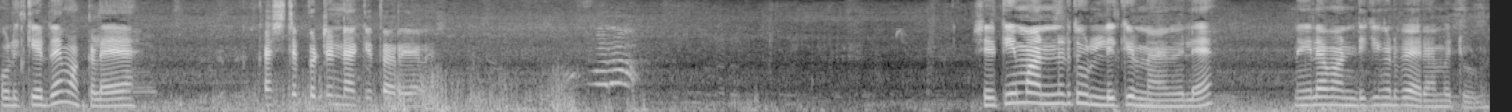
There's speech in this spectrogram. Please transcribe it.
പൊളിക്കരുതേ മക്കളെ. കഷ്ടപ്പെട്ടുണ്ടാക്കി തറയാണ് ശരിക്കും ഈ മണ്ണെടുത്ത് ഉള്ളിലേക്ക് ഇടണമായിരുന്നു അല്ലേ എന്നെങ്കിൽ ആ വണ്ടിക്ക് ഇങ്ങോട്ട് വരാൻ പറ്റുള്ളൂ.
